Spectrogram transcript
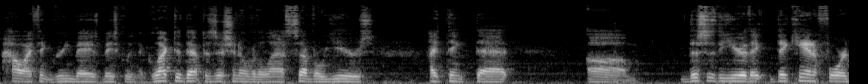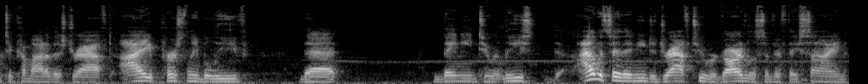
how I think Green Bay has basically neglected that position over the last several years. I think that um, this is the year they, they can't afford to come out of this draft. I personally believe that they need to at least, I would say they need to draft two regardless of if they sign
